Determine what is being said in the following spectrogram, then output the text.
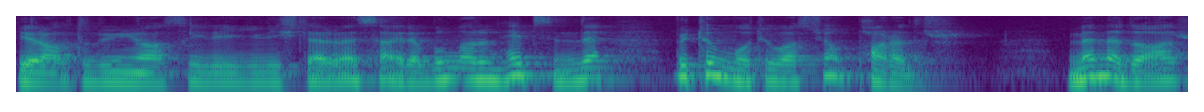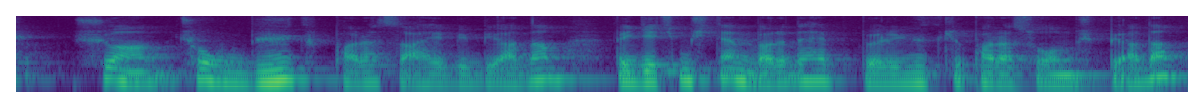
yeraltı dünyası ile ilgili işler vesaire bunların hepsinde bütün motivasyon paradır. Mehmet Ağar şu an çok büyük para sahibi bir adam ve geçmişten beri de hep böyle yüklü parası olmuş bir adam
